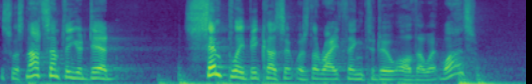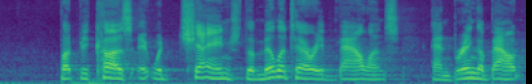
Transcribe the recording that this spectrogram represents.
this was not something you did simply because it was the right thing to do, although it was, but because it would change the military balance and bring about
